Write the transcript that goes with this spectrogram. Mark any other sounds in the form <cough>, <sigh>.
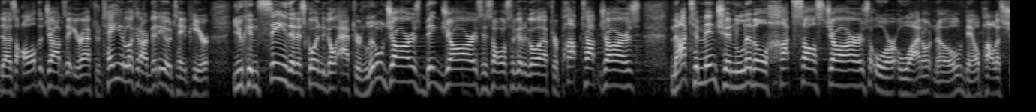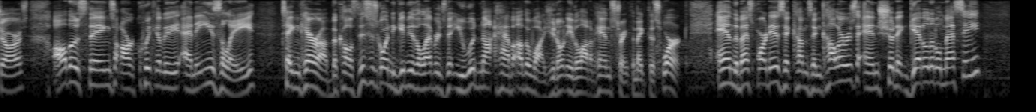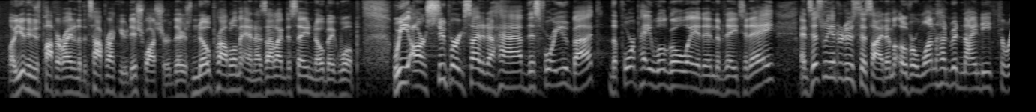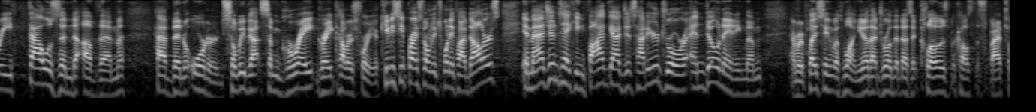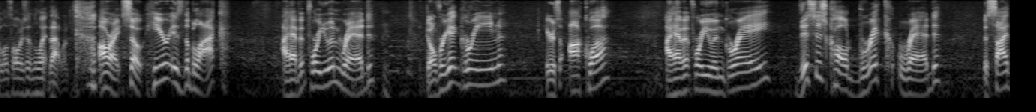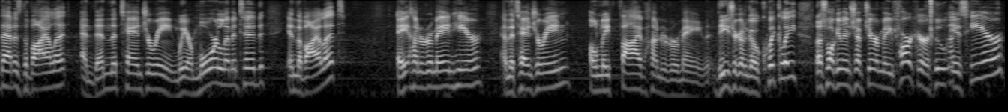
does all the jobs that you're after. Taking a look at our videotape here, you can see that it's going to go after little jars, big jars. It's also going to go after pop-top jars, not to mention little hot sauce jars or, oh, I don't know, nail polish jars. All those things are quickly and easily taken care of because this is going to give you the leverage that you would not have otherwise. You don't need a lot of hand strength to make this work. And the best part is it comes in colors and should it get a little messy, well, you can just pop it right into the top rack of your dishwasher. There's no problem, and as I like to say, no big whoop. We are super excited to have this for you, but the four-pay will go away at end of day today. And since we introduced this item, over 193,000 of them have been ordered. So we've got some great, great colors for you. QVC price only $25. Imagine taking five gadgets out of your drawer and donating them and replacing it with one. You know that drawer that doesn't close because the spatula is always in the way? That one. All right, so here is the black. I have it for you in red. Don't forget green. Here's aqua. I have it for you in gray. This is called brick red. Beside that is the violet and then the tangerine. We are more limited in the violet 800 remain here, and the tangerine, only 500 remain. These are gonna go quickly. Let's welcome in Chef Jeremy Parker, who is here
